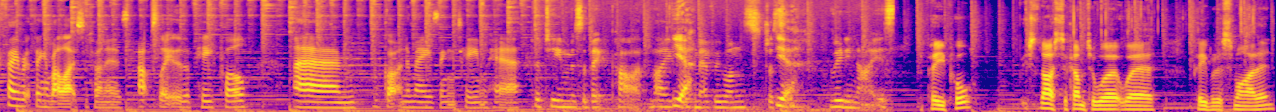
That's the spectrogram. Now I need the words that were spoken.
favourite thing about Lights4fun is absolutely the people. Um, we've got an amazing team here. The team is a big part. Like Yeah. everyone's just Yeah. really nice. The people. It's nice to come to work where people are smiling.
